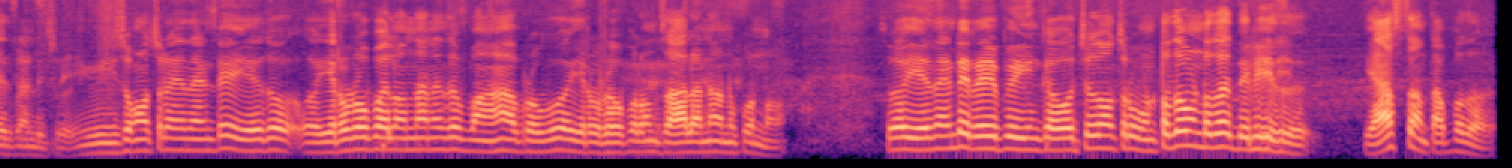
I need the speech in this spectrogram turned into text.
రైతు పండించు ఈ సంవత్సరం ఏంటంటే ఏదో ఇరవై రూపాయలు ఉందనేది మహాప్రభు ఇరవై రూపాయలు ఉంది చాలని అనుకున్నాం. సో ఏంటంటే రేపు ఇంకా వచ్చే సంవత్సరం ఉంటుందో ఉండదో తెలియదు. వేస్తాం తప్పదు.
